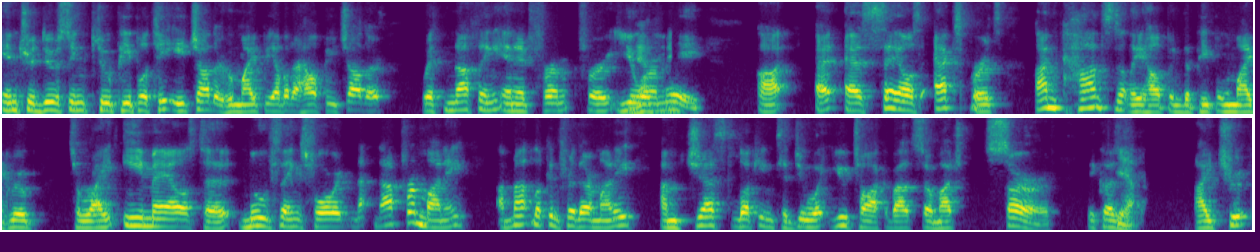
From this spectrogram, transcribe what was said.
introducing two people to each other who might be able to help each other with nothing in it for, for you yeah. or me. Uh, as sales experts, I'm constantly helping the people in my group to write emails, to move things forward, not, not for money. I'm not looking for their money. I'm just looking to do what you talk about so much serve because yeah. I true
